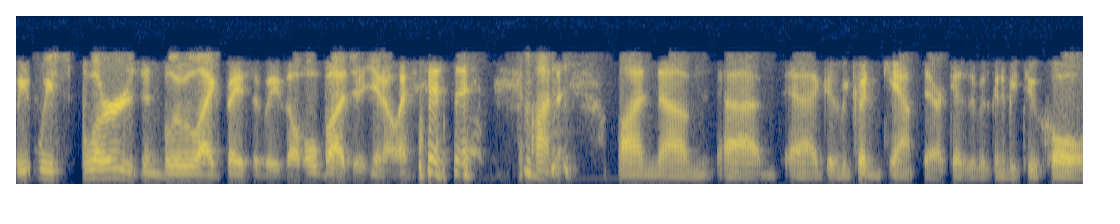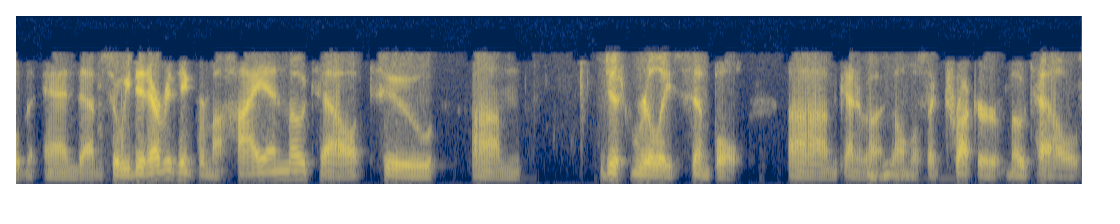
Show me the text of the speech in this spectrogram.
we we splurged and blew like basically the whole budget, you know, on on um uh because uh, we couldn't camp there because it was going to be too cold, and um, so we did everything from a high end motel to um just really simple um kind of a, mm-hmm. almost like trucker motels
